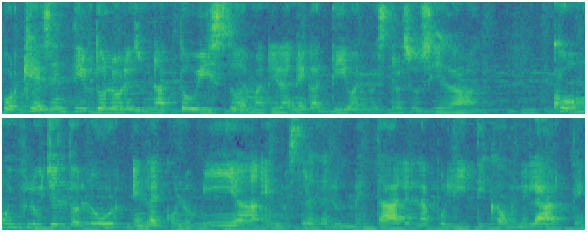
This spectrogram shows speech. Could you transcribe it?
¿Por qué sentir dolor es un acto visto de manera negativa en nuestra sociedad? ¿Cómo influye el dolor en la economía, en nuestra salud mental, en la política o en el arte?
